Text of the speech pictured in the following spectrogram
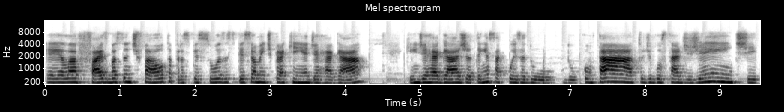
ela faz bastante falta para as pessoas, especialmente para quem é de RH. Quem de RH já tem essa coisa do, do contato, de gostar de gente,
